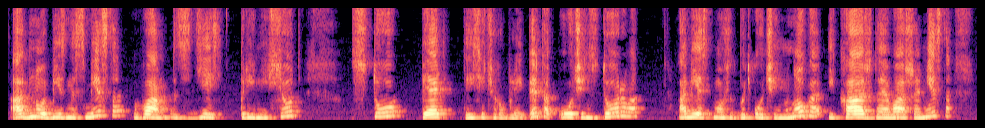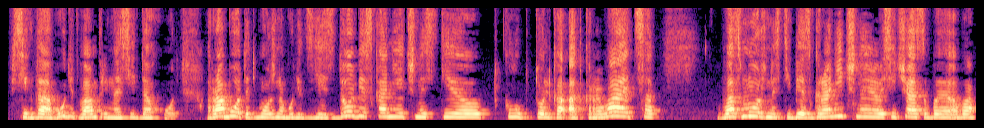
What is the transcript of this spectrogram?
Одно бизнес-место вам здесь принесет 105 тысяч рублей. Это очень здорово, а мест может быть очень много, и каждое ваше место всегда будет вам приносить доход. Работать можно будет здесь до бесконечности, клуб только открывается, возможности безграничные. Сейчас бы вам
